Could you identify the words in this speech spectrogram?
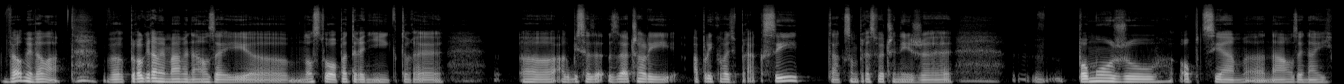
Veľmi veľa. V programe máme naozaj e, množstvo opatrení, ktoré ak by sa začali aplikovať v praxi, tak som presvedčený, že pomôžu obciam eh, naozaj na ich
